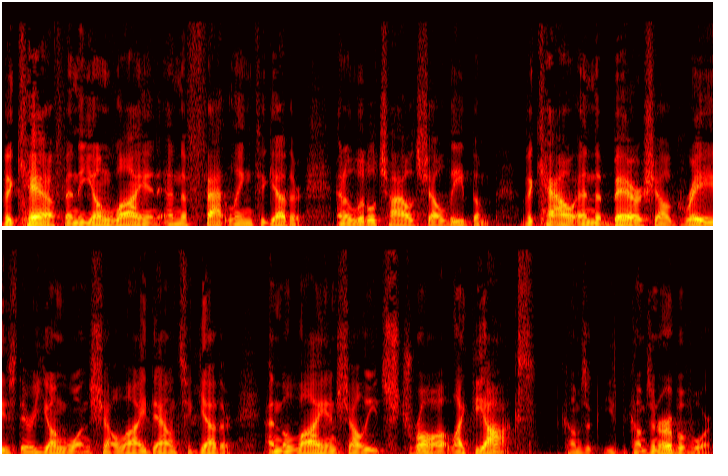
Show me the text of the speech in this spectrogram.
The calf and the young lion and the fatling together, and a little child shall lead them. The cow and the bear shall graze, their young ones shall lie down together, and the lion shall eat straw like the ox. Becomes a, he becomes an herbivore.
